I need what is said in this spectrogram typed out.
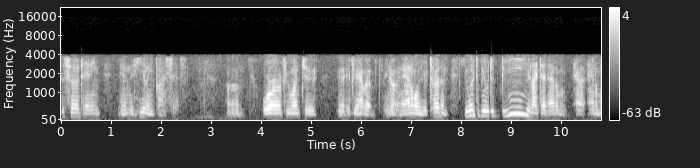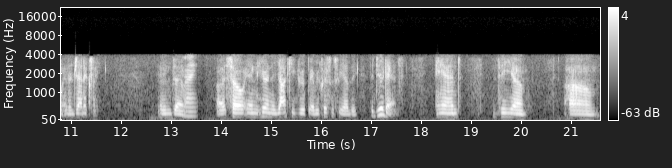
facilitating in the healing process. Um, or if you want to, uh, if you have a you know an animal in your totem, you want to be able to be like that animal uh, animal energetically. And uh, right. uh, so, in here in the Yaqui group, every Christmas we have the the deer dance, and the um, um,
